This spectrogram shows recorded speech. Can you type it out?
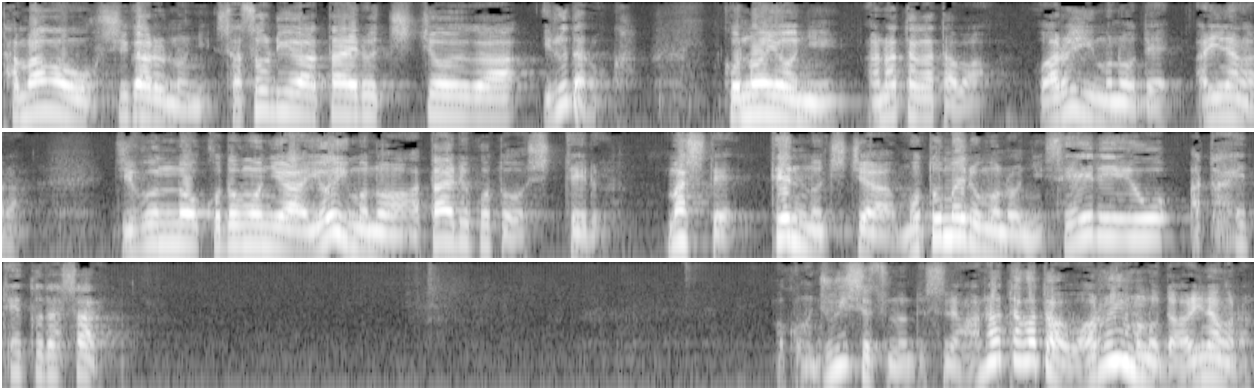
卵を欲しがるのに、サソリを与える父親がいるだろうかこのように、あなた方は悪いものでありながら、自分の子供には良いものを与えることを知っている。まして、天の父は求める者に精霊を与えてくださる。この11節のですね、あなた方は悪いものでありながら、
